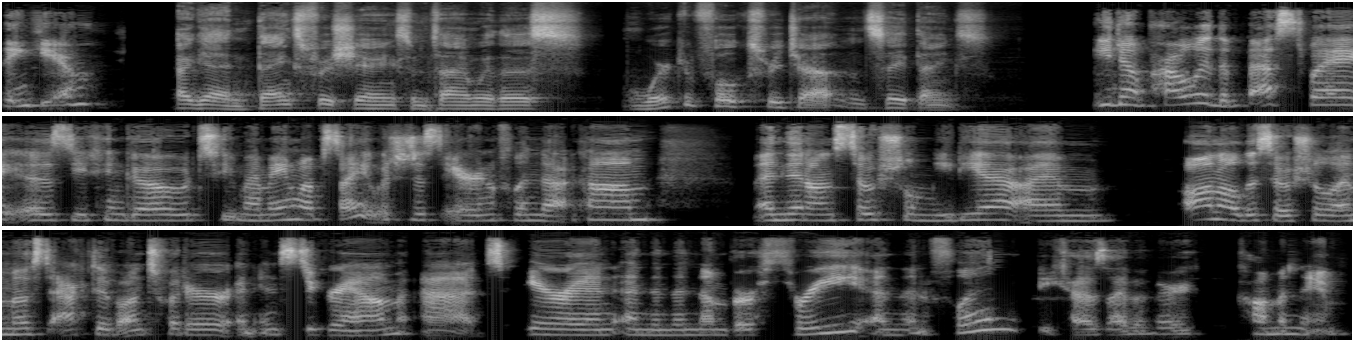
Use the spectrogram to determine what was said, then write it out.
Thank you. Again, thanks for sharing some time with us. Where can folks reach out and say thanks? You know, probably the best way is you can go to my main website, which is just erinflynn.com. And then on social media, I'm on all the social. I'm most active on Twitter and Instagram at Erin and then the number three and then Flynn because I have a very common name.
